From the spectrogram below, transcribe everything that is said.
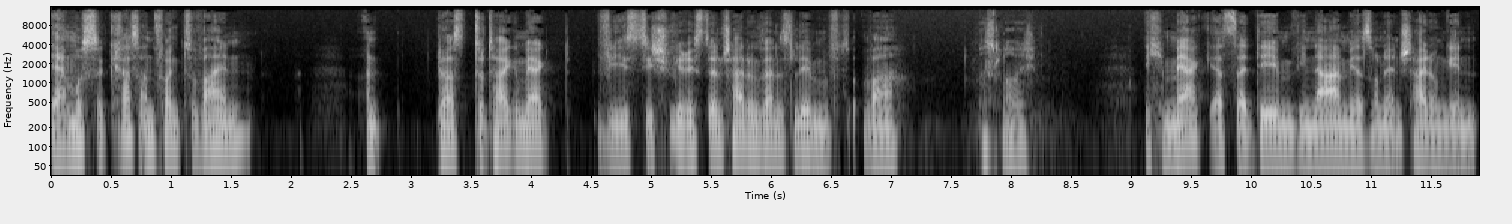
der musste krass anfangen zu weinen. Und du hast total gemerkt, wie es die schwierigste Entscheidung seines Lebens war. Das glaube ich. Ich merke erst seitdem, wie nahe mir so eine Entscheidung gehen,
